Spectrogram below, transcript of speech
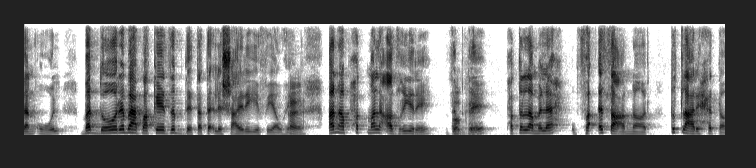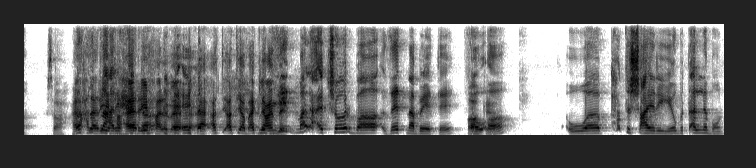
تنقول بده ربع باكيت زبدة تتقلي الشعيرية فيها وهيك. إيه. أنا بحط ملعقة صغيرة زبدة okay. بحط لها ملح وبفقسها على النار تطلع ريحتها. صح. هاي أحلى ريحة ريحتها. الريحه أطيب أكلة عندي بتزيد ملعقة شوربة زيت نباتي فوقها وبتحط الشعيرية وبتقلبهم.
